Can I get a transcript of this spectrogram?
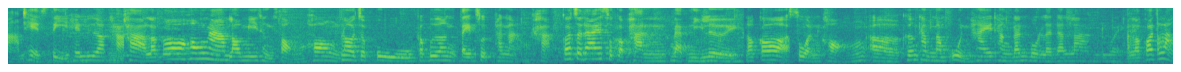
3 เฉดสีให้เลือกค่ะค่ะ แล้วก็ห้องน้ำเรามีถึง 2 ห้อง เราจะปูกระเบื้องเต็มสุดผนังค่ะ ก็จะได้สุขภัณฑ์แบบนี้เลย แล้วก็ส่วนของเออเครื่องทำน้ำอุ่นให้ทั้งด้านบนและด้านล่างด้วย แล้วก็หลัง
